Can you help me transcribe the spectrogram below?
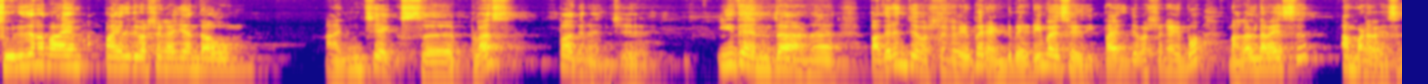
സുനിതയുടെ പ്രായം പതിനഞ്ച് വർഷം കഴിഞ്ഞ് എന്താവും? അഞ്ച് എക്സ് പ്ലസ് പതിനഞ്ച്. ഇതെന്താണ്? പതിനഞ്ച് വർഷം കഴിയുമ്പോൾ രണ്ടുപേരുടെയും വയസ്സ് എഴുതി. പതിനഞ്ച് വർഷം കഴിയുമ്പോൾ മകളുടെ വയസ്സ് അമ്മയുടെ വയസ്സ്.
